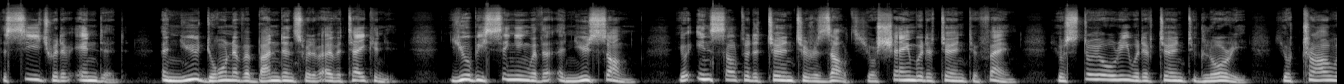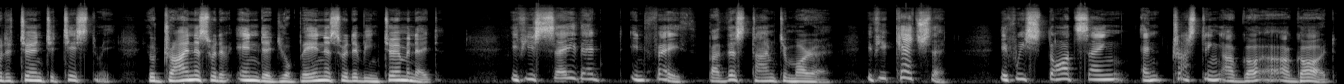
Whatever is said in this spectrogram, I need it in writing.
The siege would have ended. A new dawn of abundance would have overtaken you. You'll be singing with a, a new song. Your insult would have turned to results. Your shame would have turned to fame. Your story would have turned to glory. Your trial would have turned to testimony. Your dryness would have ended. Your bareness would have been terminated. If you say that in faith by this time tomorrow, if you catch that, if we start saying and trusting our God, our God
